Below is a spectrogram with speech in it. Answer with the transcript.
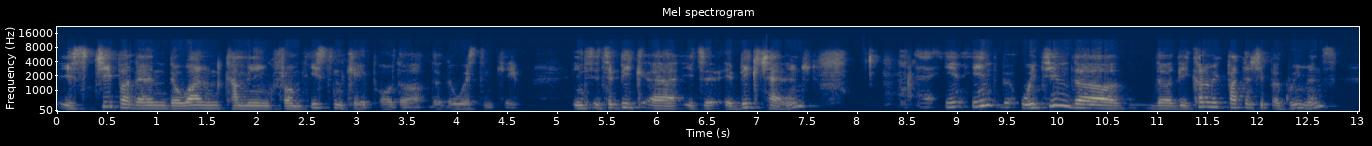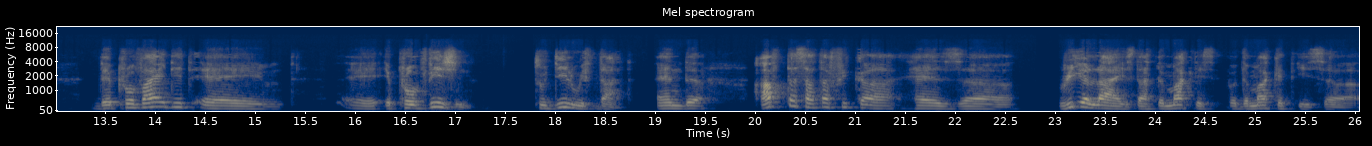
is cheaper than the one coming from Eastern Cape or the, the, the Western Cape. It's a big, uh, it's a, a, big challenge. In, in, within the, the, the economic partnership agreements, they provided a, a, a provision to deal with that. And uh, after South Africa has uh, realized that the market is, the market is uh,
